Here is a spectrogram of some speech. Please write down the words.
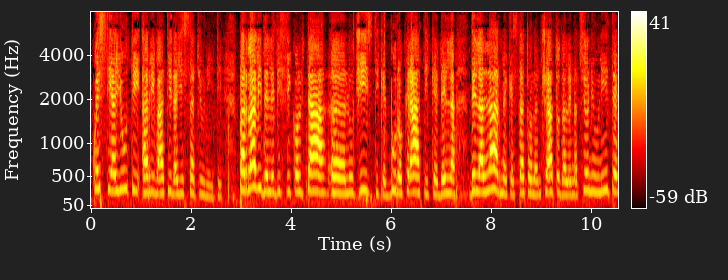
questi aiuti arrivati dagli Stati Uniti. Parlavi delle difficoltà eh, logistiche, burocratiche, del, dell'allarme che è stato lanciato dalle Nazioni Unite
